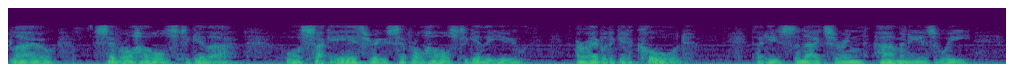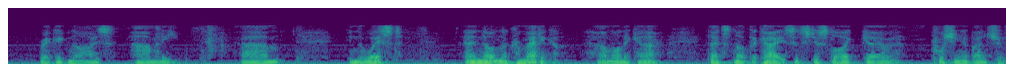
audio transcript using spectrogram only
blow several holes together or suck air through several holes together, you are able to get a chord. That is, the notes are in harmony as we recognise harmony um, in the West. And on the chromatic harmonica, that's not the case. It's just like uh, pushing a bunch of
